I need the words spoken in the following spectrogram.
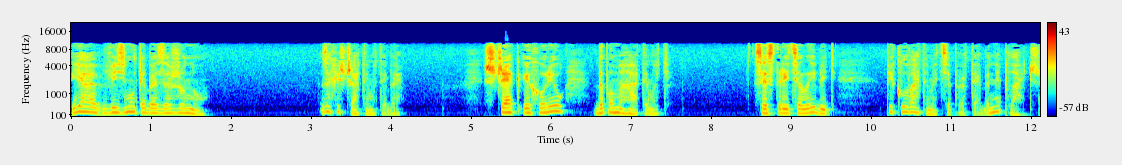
Я візьму тебе за жону, захищатиму тебе. Щек і хорив допомагатимуть. Сестриця Либідь піклуватиметься про тебе, не плач.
